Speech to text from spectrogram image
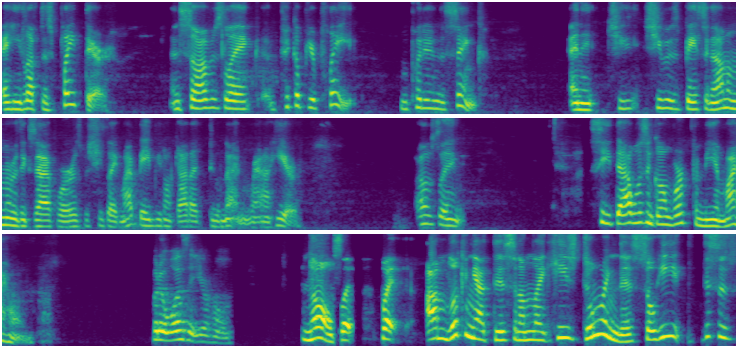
and he left his plate there, and so I was like, "Pick up your plate and put it in the sink." And it, she she was basically I don't remember the exact words, but she's like, "My baby don't gotta do nothing around here." I was like, "See, that wasn't gonna work for me in my home." But it wasn't your home. No, but but I'm looking at this and I'm like, he's doing this, so he this is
